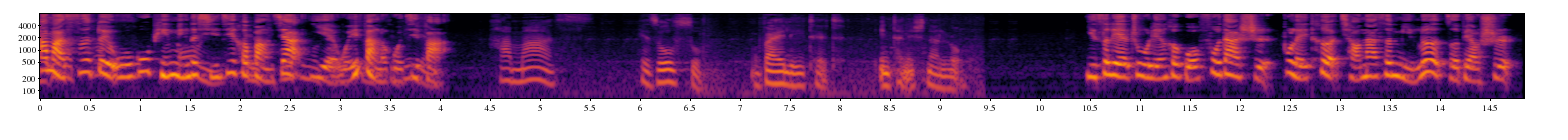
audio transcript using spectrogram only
哈马斯对无辜平民的袭击和绑架也违反了国际法。Hamas has also violated international law。以色列驻联合国副大使布雷特·乔纳森·米勒则表示。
